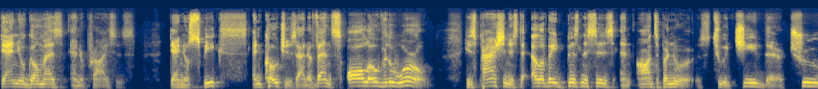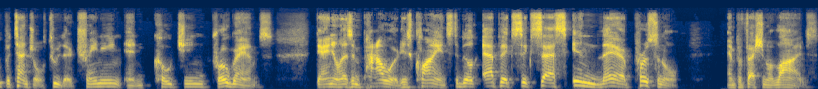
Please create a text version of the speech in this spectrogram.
Daniel Gomez Enterprises. Daniel speaks and coaches at events all over the world. His passion is to elevate businesses and entrepreneurs to achieve their true potential through their training and coaching programs. Daniel has empowered his clients to build epic success in their personal and professional lives.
